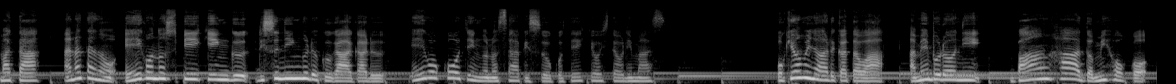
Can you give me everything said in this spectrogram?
また、あなたの英語のスピーキング、リスニング力が上がる英語コーチングのサービスをご提供しております。ご興味のある方は、アメブロにバーンハード美穂子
